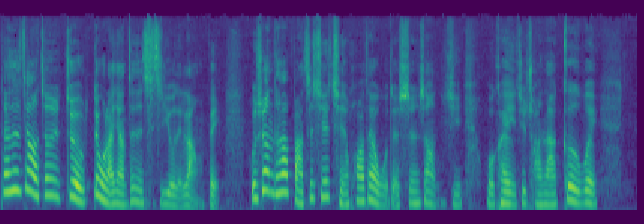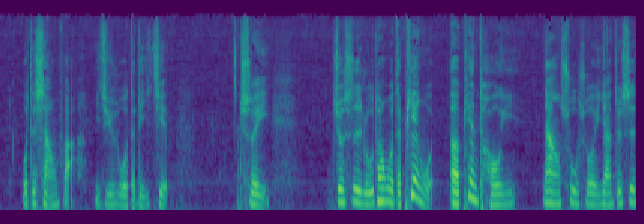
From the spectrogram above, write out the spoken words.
但是这样真的就对我来讲，真的其实有点浪费。我希望他把这些钱花在我的身上，以及我可以去传达各位我的想法以及我的理解。所以就是如同我的片尾呃片头一那样诉说一样，就是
